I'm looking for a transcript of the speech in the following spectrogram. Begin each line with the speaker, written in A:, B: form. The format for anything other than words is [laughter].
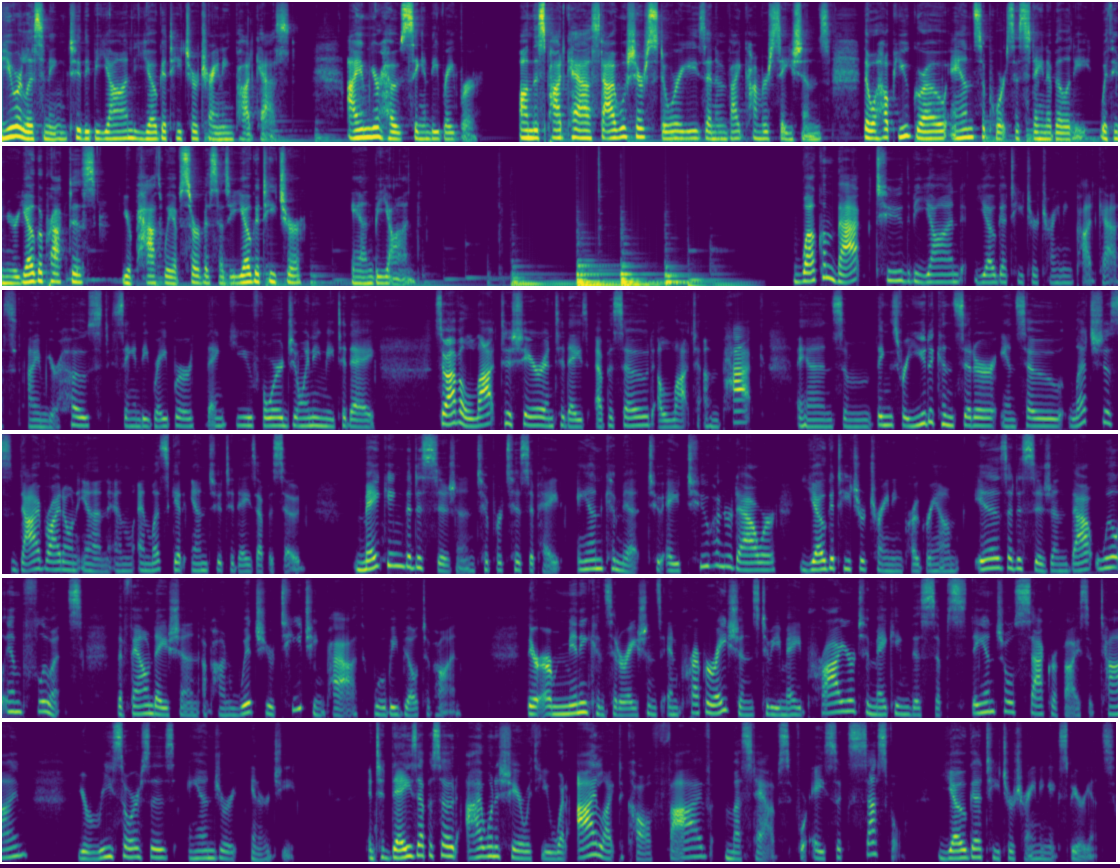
A: You are listening to the Beyond Yoga Teacher Training Podcast. I am your host, Sandy Raper. On this podcast, I will share stories and invite conversations that will help you grow and support sustainability within your yoga practice, your pathway of service as a yoga teacher, and beyond. Welcome back to the Beyond Yoga Teacher Training Podcast. I am your host, Sandy Raper. Thank you for joining me today. So, I have a lot to share in today's episode, a lot to unpack, and some things for you to consider. And so, let's just dive right on in and, and let's get into today's episode. Making the decision to participate and commit to a 200 hour yoga teacher training program is a decision that will influence the foundation upon which your teaching path will be built upon. There are many considerations and preparations to be made prior to making this substantial sacrifice of time, your resources, and your energy. In today's episode, I want to share with you what I like to call five must haves for a successful yoga teacher training experience.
